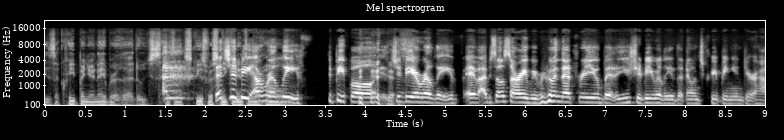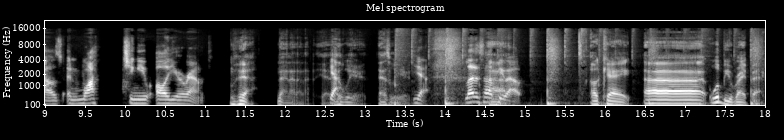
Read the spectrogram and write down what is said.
He's a creep in your neighborhood who just has an excuse for something. that should be a home. relief to people. It should be a relief. I'm so sorry we ruined that for you, but you should be relieved that no one's creeping into your house and watching you all year round. Yeah. No, no, no, no. Yeah, yeah. That's weird. That's weird. Yeah. Let us help uh, you out. Okay. Uh, we'll be right back.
